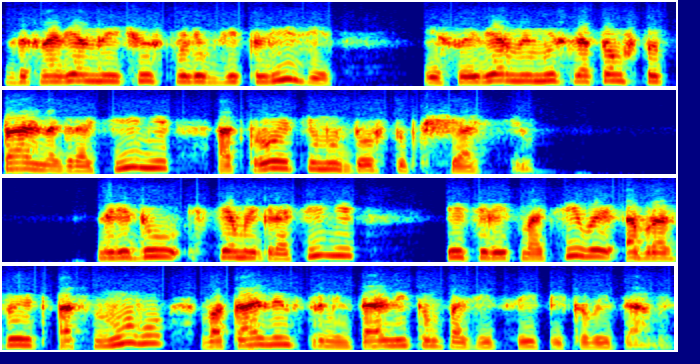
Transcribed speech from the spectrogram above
вдохновенные чувства любви к Лизе и суеверные мысли о том, что тайна графини откроет ему доступ к счастью. Наряду с темой графини эти лейтмотивы образуют основу вокально-инструментальной композиции «Пиковой дамы».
